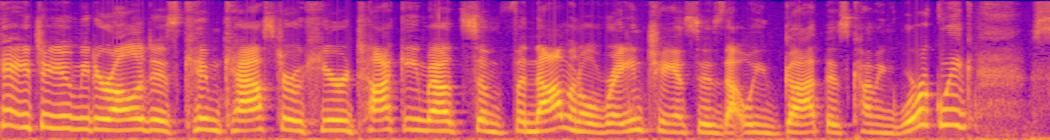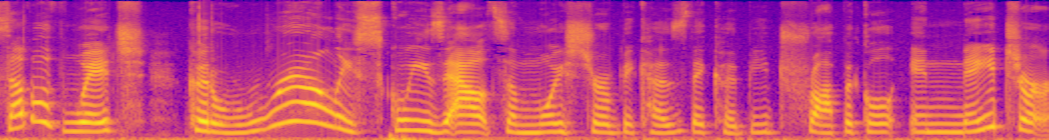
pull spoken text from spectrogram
KHOU meteorologist Kim Castro here talking about some phenomenal rain chances that we've got this coming work week, some of which could really squeeze out some moisture because they could be tropical in nature.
